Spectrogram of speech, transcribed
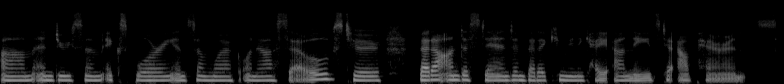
um, and do some exploring and some work on ourselves to better understand and better communicate our needs to our parents.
